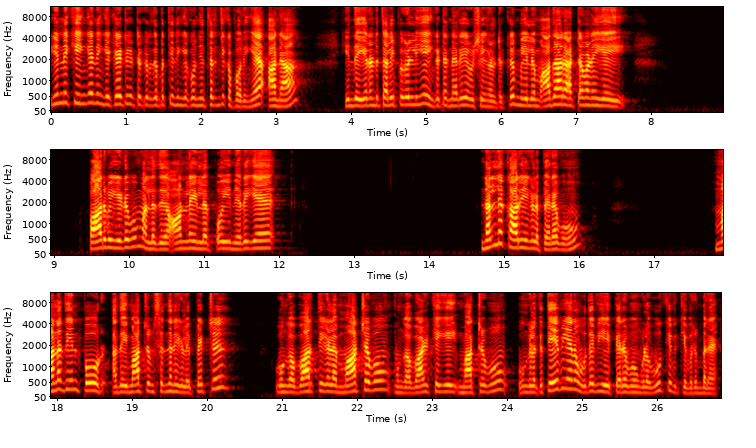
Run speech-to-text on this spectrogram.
இன்றைக்கி இங்கே நீங்கள் கேட்டுக்கிட்டு இருக்கிறத பற்றி நீங்கள் கொஞ்சம் தெரிஞ்சுக்க போகிறீங்க ஆனால் இந்த இரண்டு தலைப்புகள்லேயும் என்கிட்ட நிறைய விஷயங்கள் இருக்குது மேலும் ஆதார அட்டவணையை பார்வையிடவும் அல்லது ஆன்லைனில் போய் நிறைய நல்ல காரியங்களை பெறவும் மனதின் போர் அதை மாற்றும் சிந்தனைகளை பெற்று உங்கள் வார்த்தைகளை மாற்றவும் உங்கள் வாழ்க்கையை மாற்றவும் உங்களுக்கு தேவையான உதவியை பெறவும் உங்களை ஊக்குவிக்க விரும்புகிறேன்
